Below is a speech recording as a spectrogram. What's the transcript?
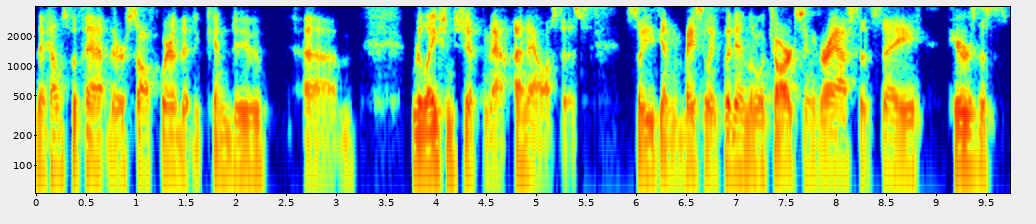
that helps with that. There's software that can do um, relationship ana- analysis. So you can basically put in little charts and graphs that say here's this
